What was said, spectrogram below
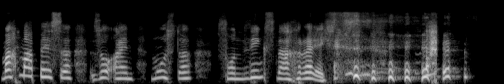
mach mal besser so ein Muster von links nach rechts.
